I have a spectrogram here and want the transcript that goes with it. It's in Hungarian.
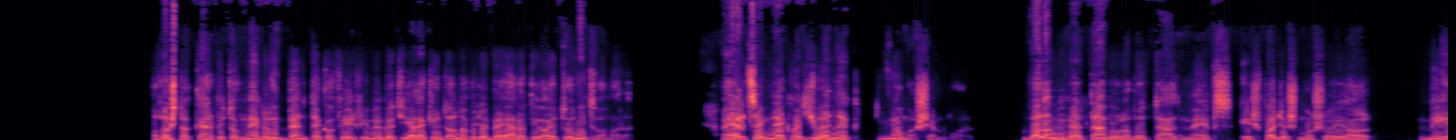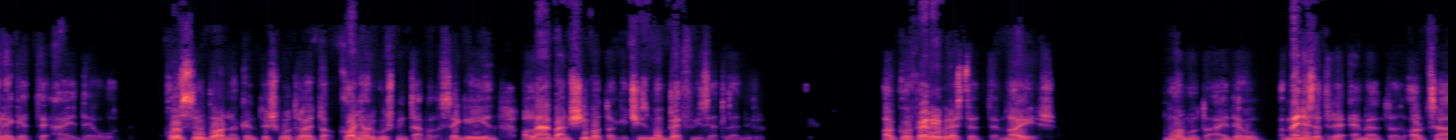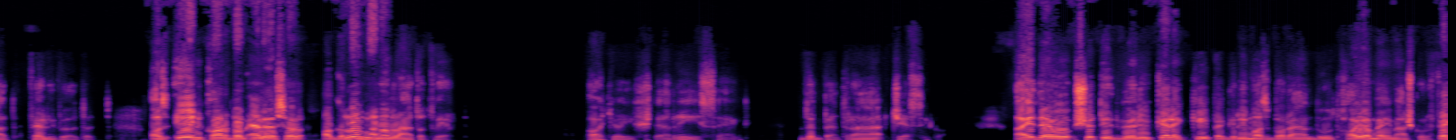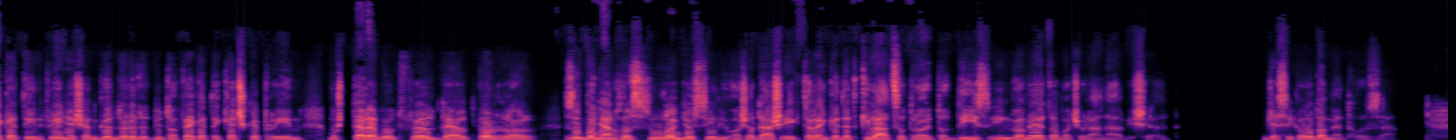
A vastag kárpitok meglibbentek a férfi mögött, jeleként annak, hogy a bejárati ajtó nyitva maradt. A hercegnek vagy Juennek nyoma sem volt. Valamivel távolabb ott állt Maps, és fagyos mosolyjal méregette Idaho-t. Hosszú barna köntös volt rajta, kanyargos mintával a szegélyén, a lábán sivatagi csizma befűzetlenül. Akkor felébresztettem, na és? Mormolta Idaho, a menyezetre emelte az arcát, felüvöltött. Az én kardom először a Grommanon látott vért. Atyaisten, részeg, döbbent rá Jessica. Aideo sötétbőrű kerek képe grimaszba rándult, haja, mely máskor feketén fényesen göndörödött, mint a fekete kecskeprém, most tele volt földdel, porral, zubonyán hosszú, rongyos szélű hasadás égtelenkedett, kilátszott rajta dísz ing, amelyet a vacsoránál viselt. Jessica odament hozzá.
